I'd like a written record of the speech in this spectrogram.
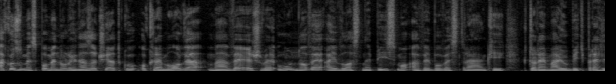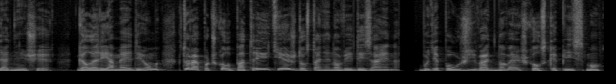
Ako sme spomenuli na začiatku, okrem loga má VŠVU nové aj vlastné písmo a webové stránky, ktoré majú byť prehľadnejšie. Galéria Medium, ktorá pod školu patrí, tiež dostane nový dizajn. Bude používať nové školské písmo,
